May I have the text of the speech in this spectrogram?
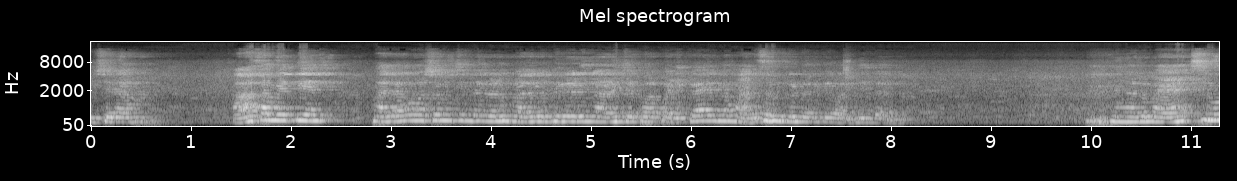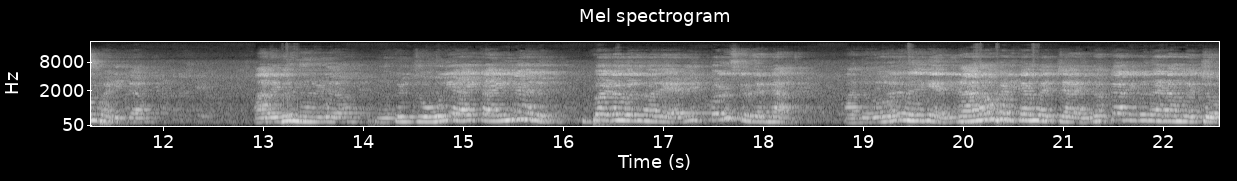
ഈശ്വര ആ സമയത്ത് ഞാൻ പല മോശം ചിന്തകളും പല ബുദ്ധികളും കാണിച്ചപ്പോൾ പഠിക്കാനുള്ള മനസ്സൊന്നും എനിക്ക് വന്നില്ലായിരുന്നു. നിങ്ങൾക്ക് മാക്സിമം പഠിക്കാം. അറിവ് നേടുക. നിങ്ങൾക്ക് ജോലി ആയി കഴിഞ്ഞാലും ഇപ്പൊ ഇടം വരുന്ന പോലെ ഏട്ടൻ ഇപ്പോഴും സ്റ്റുഡന്റാ അതുപോലെ നിങ്ങൾക്ക് എന്താണോ പഠിക്കാൻ പറ്റുക എന്തൊക്കെ അറിവ് നേടാൻ പറ്റുമോ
